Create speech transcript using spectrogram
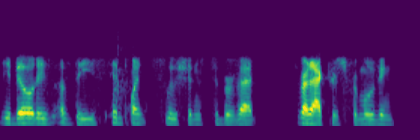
the abilities of these endpoint solutions to prevent threat actors from moving,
